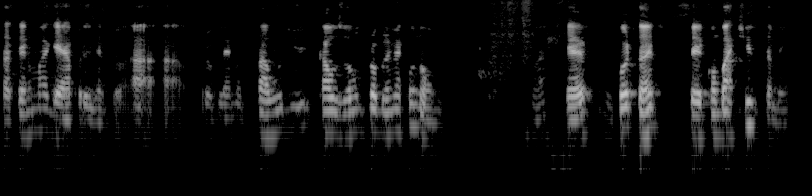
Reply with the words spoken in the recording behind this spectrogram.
tá tendo uma guerra, por exemplo. O problema de saúde causou um problema econômico. Né? É importante ser combatido também.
